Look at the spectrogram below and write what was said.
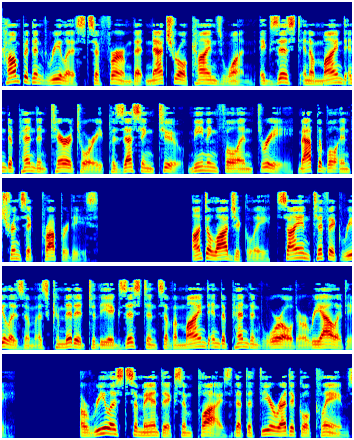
Competent realists affirm that natural kinds 1 exist in a mind-independent territory possessing 2 meaningful and 3 mappable intrinsic properties. Ontologically, scientific realism is committed to the existence of a mind-independent world or reality. A realist semantics implies that the theoretical claims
